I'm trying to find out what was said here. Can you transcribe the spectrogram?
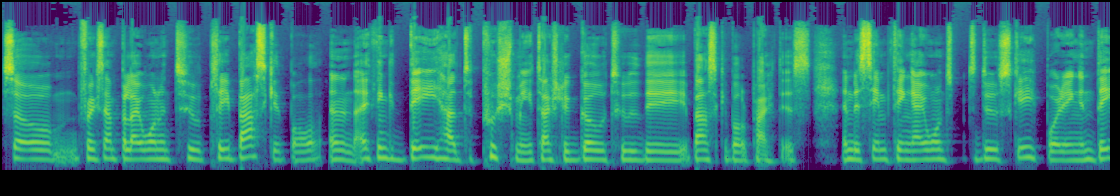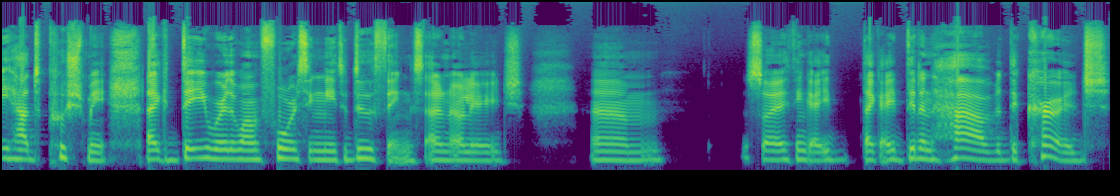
So, for example, I wanted to play basketball, and I think they had to push me to actually go to the basketball practice. And the same thing, I wanted to do skateboarding, and they had to push me. Like they were the one forcing me to do things at an early age. Um, so I think I like I didn't have the courage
